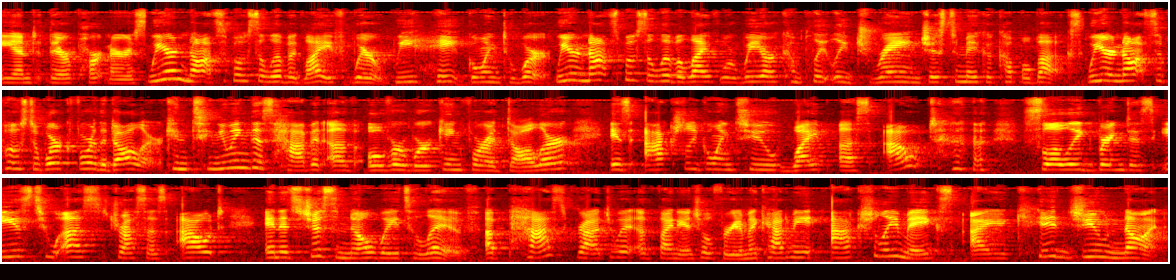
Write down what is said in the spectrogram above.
and their partners. We are not supposed to live a life where we hate going to work. We are not supposed to live a life where we are completely drained just to make a couple bucks. We are not supposed to work for the dollar. Continuing this habit of overworking for a dollar is actually going to wipe us out, slowly bring dis-ease to us, stress us out, and it's just no way to live. A past graduate of Financial Freedom Academy actually makes, I kid you you not,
